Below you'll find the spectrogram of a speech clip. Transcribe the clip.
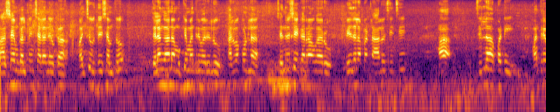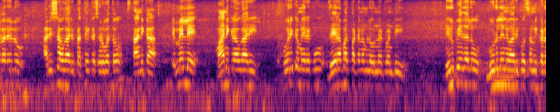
ఆశ్రయం కల్పించాలనే ఒక మంచి ఉద్దేశంతో తెలంగాణ ముఖ్యమంత్రి వర్యులు కల్వకుంట్ల చంద్రశేఖరరావు గారు పేదల పట్ల ఆలోచించి మా జిల్లా అప్పటి మంత్రివర్యులు హరీష్ రావు గారి ప్రత్యేక చొరవతో స్థానిక ఎమ్మెల్యే మాణిక్రావు గారి కోరిక మేరకు జైరాబాద్ పట్టణంలో ఉన్నటువంటి నిరుపేదలు గూడు లేని వారి కోసం ఇక్కడ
